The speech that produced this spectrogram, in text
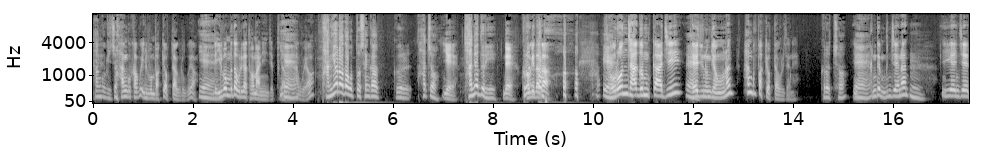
한국이죠. 한국하고 일본밖에 없다 그러고요. 예. 근데 일본보다 우리가 더 많이 이제 부담하고요. 예. 당연하다고 또 생각을 하죠. 예. 자녀들이. 네. 그러니까 거기다가 뭐 예. 결혼 자금까지 예. 대주는 경우는 한국밖에 없다고 그러잖아요. 그렇죠. 예. 예. 근데 문제는 음. 이게 이제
